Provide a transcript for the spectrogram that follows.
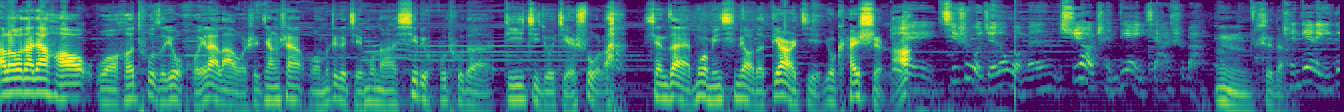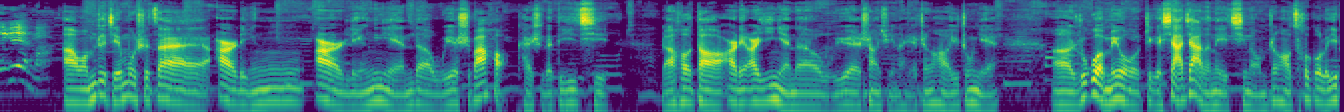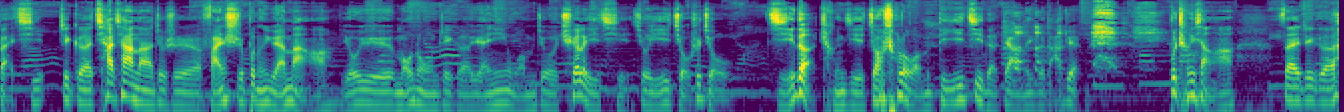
Hello，大家好，我和兔子又回来了，我是江山。我们这个节目呢，稀里糊涂的第一季就结束了，现在莫名其妙的第二季又开始了。对，其实我觉得我们需要沉淀一下，是吧？嗯，是的。沉淀了一个月嘛。啊，我们这个节目是在二零二零年的五月十八号开始的第一期，然后到二零二一年的五月上旬呢，也正好一周年。呃，如果没有这个下架的那一期呢，我们正好凑够了一百期。这个恰恰呢，就是凡事不能圆满啊。由于某种这个原因，我们就缺了一期，就以九十九集的成绩交出了我们第一季的这样的一个答卷。不成想啊，在这个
